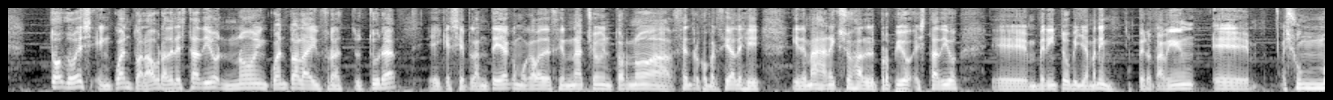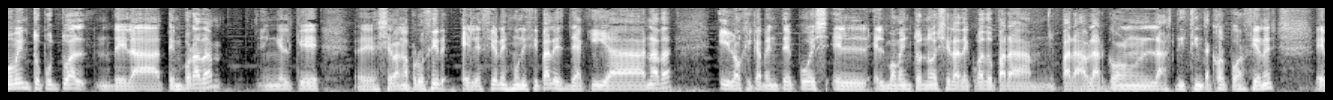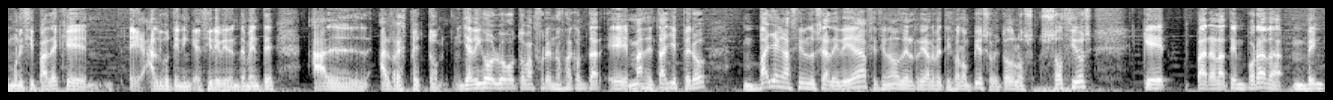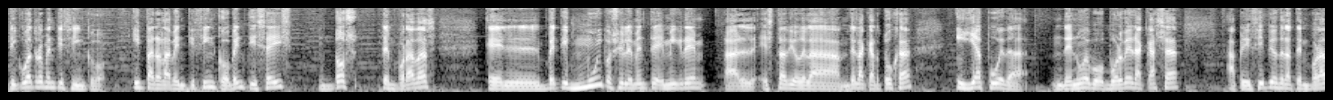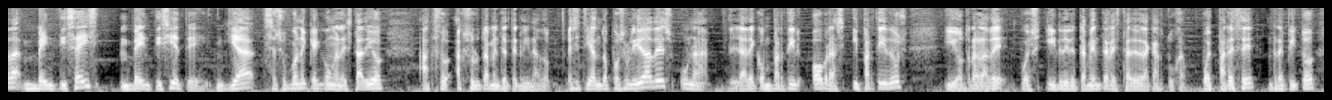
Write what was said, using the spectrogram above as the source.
Todo es en cuanto a la obra del estadio, no en cuanto a la infraestructura eh, que se plantea, como acaba de decir Nacho, en torno a centros comerciales y, demás anexos al propio estadio eh, Benito Villamarín. Pero también eh, es un momento puntual de la temporada en el que se van a producir elecciones municipales de aquí a nada y lógicamente pues el, el momento no es el adecuado para, para hablar con las distintas corporaciones eh, municipales que eh, algo tienen que decir evidentemente al, al respecto. Ya digo, luego Tomás Flores nos va a contar eh, más detalles, pero vayan haciéndose a la idea, aficionados del Real Betis Balompié, sobre todo los socios, que para la temporada 24-25 y para la 25-26, dos temporadas, el Betis muy posiblemente emigre al estadio de la, de la Cartuja y ya pueda de nuevo volver a casa a principios de la temporada 26-27. Ya se supone que con el estadio absolutamente terminado. Existían dos posibilidades, una la de compartir obras y partidos y otra la de pues ir directamente al estadio de la Cartuja. Pues parece, repito,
